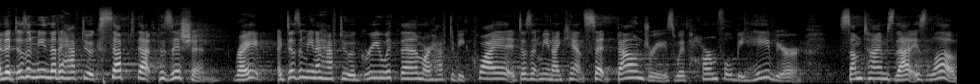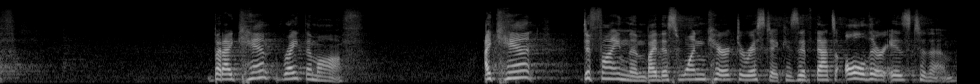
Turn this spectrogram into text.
And that doesn't mean that I have to accept that position, right? It doesn't mean I have to agree with them or have to be quiet. It doesn't mean I can't set boundaries with harmful behavior. Sometimes that is love. But I can't write them off. I can't define them by this one characteristic as if that's all there is to them.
